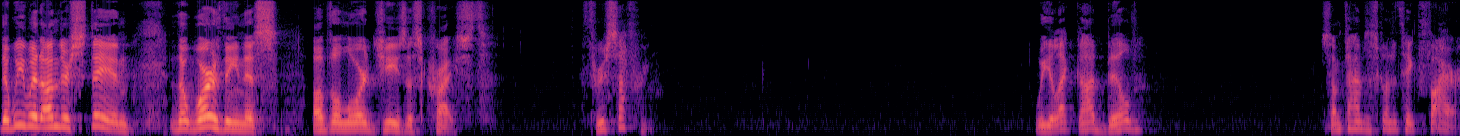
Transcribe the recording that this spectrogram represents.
That we would understand the worthiness of the Lord Jesus Christ through suffering. Will you let God build? Sometimes it's going to take fire.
